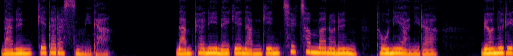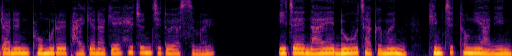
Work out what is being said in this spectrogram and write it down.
나는 깨달았습니다. 남편이 내게 남긴 7천만 원은 돈이 아니라 며느리라는 보물을 발견하게 해준 지도였음을 이제 나의 노후 자금은 김치통이 아닌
